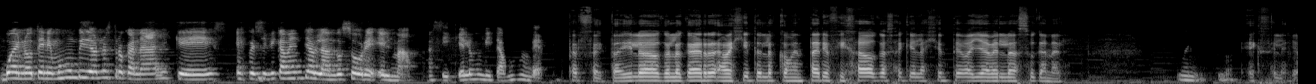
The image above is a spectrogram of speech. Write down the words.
Bueno, tenemos un video en nuestro canal que es específicamente hablando sobre el map, así que los invitamos a ver. Perfecto, ahí lo voy a colocar abajito en los comentarios fijado, cosa que la gente vaya a verlo a su canal. Buenísimo. Excelente.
